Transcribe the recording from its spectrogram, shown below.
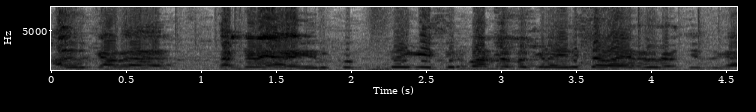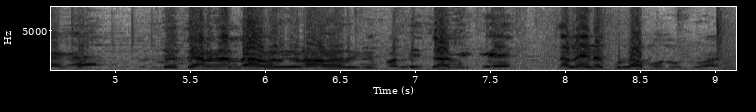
அதற்கான தண்டனையாக இருக்கும். இன்றைக்கு சிறுபான்மை மக்களை இழித்தவாயர்கள் நினைச்சிட்டு இருக்காங்க இந்த தேர்தலில் அவர்களும் அவருக்கு பழனிசாமிக்கு தலையில புல்லா போட்டு விட்டுருவாங்க.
